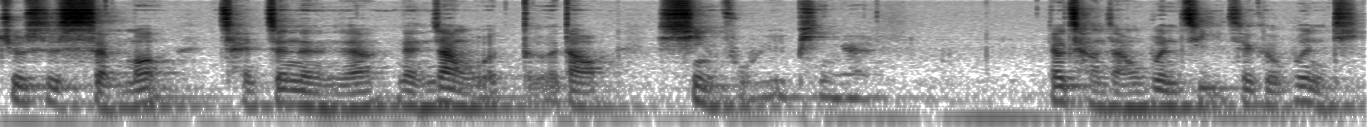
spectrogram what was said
就是什么才真的能让能让我得到幸福与平安？要常常问自己这个问题，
